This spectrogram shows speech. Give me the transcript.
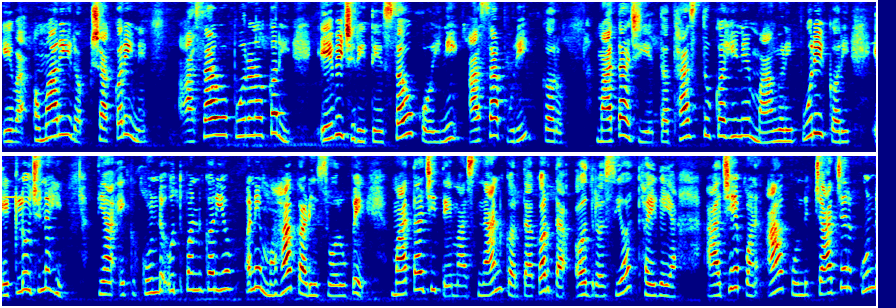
એવા અમારી રક્ષા કરીને આશાઓ પૂર્ણ કરી, એવી જ રીતે સૌ કોઈની આશા પૂરી કરો. માતાજીએ તથાસ્તુ કહીને માંગણી પૂરી કરી, એટલું જ નહીં, ત્યાં એક કુંડ ઉત્પન્ન કર્યો અને મહાકાળી સ્વરૂપે માતાજી તેમાં સ્નાન કરતાં કરતાં અદૃશ્ય થઈ ગયા. આજે પણ આ કુંડ ચાચર કુંડ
